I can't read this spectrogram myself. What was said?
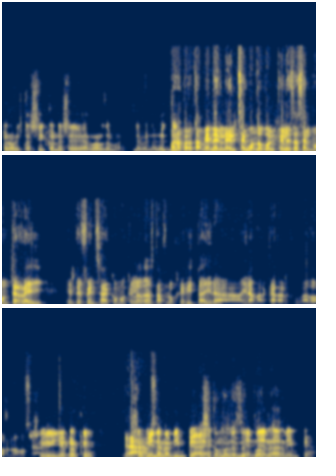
pero ahorita sí con ese error de, de Benedetti. Bueno, pero también el, el segundo gol que les hace el Monterrey, el defensa como que le da hasta flojerita ir a, a ir a marcar al jugador, ¿no? O sea, sí, yo creo que ya, se o viene sea, la limpia, así ¿eh? como Se los del viene Puebla, la ¿no? limpia.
